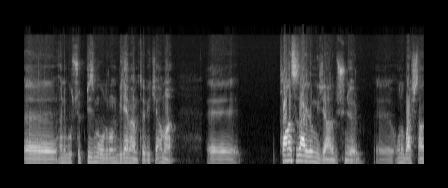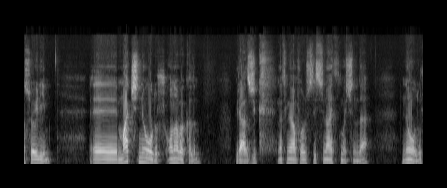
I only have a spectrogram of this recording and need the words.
e, hani bu sürpriz mi olur onu bilemem tabii ki ama e, puansız ayrılmayacağını düşünüyorum. E, onu baştan söyleyeyim. E, maç ne olur ona bakalım birazcık. Nottingham Forest Leeds United maçında ne olur?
